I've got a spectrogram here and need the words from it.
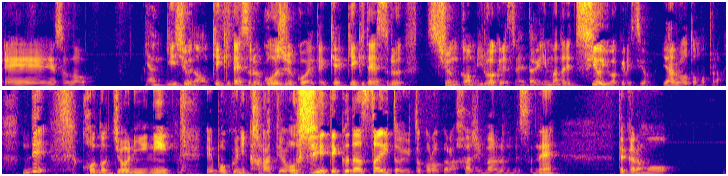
えー、その、ヤンキー集団を撃退する、50超えて撃退する瞬間を見るわけですね。だから未だに強いわけですよ。やろうと思ったら。で、このジョニーに、え僕に空手を 教えてくださいというところから始まるんですね。だからもう、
